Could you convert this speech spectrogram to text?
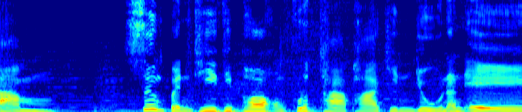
ต่ำซึ่งเป็นที่ที่พ่อของครุฑทาพาคินอยู่นั่นเอง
